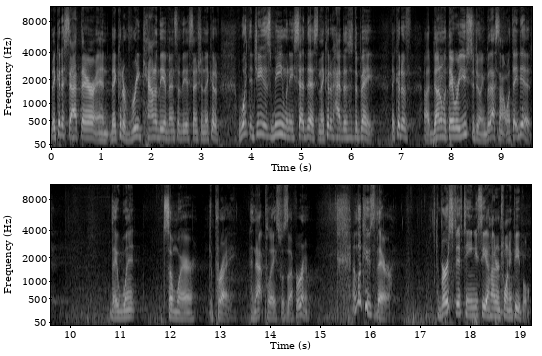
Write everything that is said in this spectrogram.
They could have sat there and they could have recounted the events of the ascension. They could have, what did Jesus mean when he said this? And they could have had this debate. They could have uh, done what they were used to doing, but that's not what they did. They went somewhere to pray, and that place was the upper room. And look who's there. Verse 15, you see 120 people.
